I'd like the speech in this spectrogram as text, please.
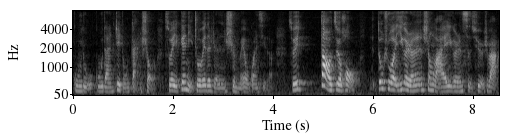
孤独、孤单这种感受。所以跟你周围的人是没有关系的。所以到最后。都说一个人生来一个人死去是吧？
